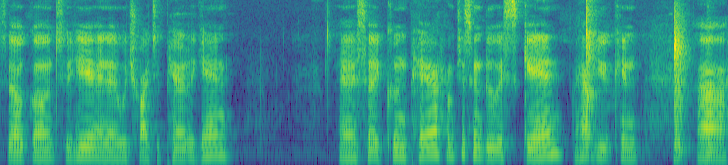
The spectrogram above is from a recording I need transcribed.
So go into here and then we try to pair it again. And so I couldn't pair. I'm just going to do a scan. Perhaps you can uh,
